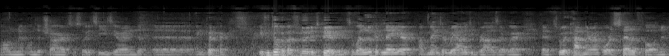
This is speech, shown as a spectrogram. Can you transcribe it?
on, on the charts so it's easier and, uh, and quicker. If we talk about fluid experience, well, look at Layar augmented reality browser where uh, through a camera or a cell phone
